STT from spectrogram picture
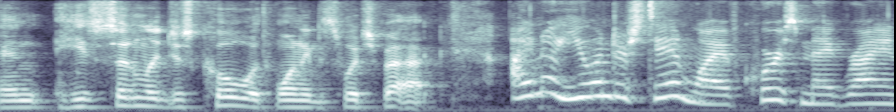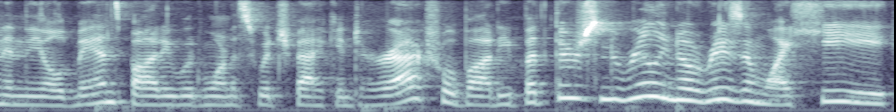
and he's suddenly just cool with wanting to switch back. I know you understand why, of course, Meg Ryan in the old man's body would want to switch back into her actual body, but there's really no reason why he,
